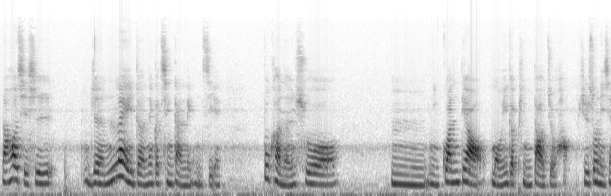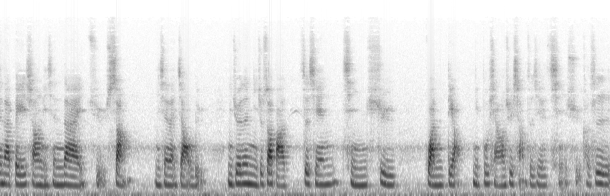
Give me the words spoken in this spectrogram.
然后，其实人类的那个情感连接，不可能说，嗯，你关掉某一个频道就好。比如说，你现在悲伤，你现在沮丧，你现在焦虑，你觉得你就是要把这些情绪关掉，你不想要去想这些情绪。可是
